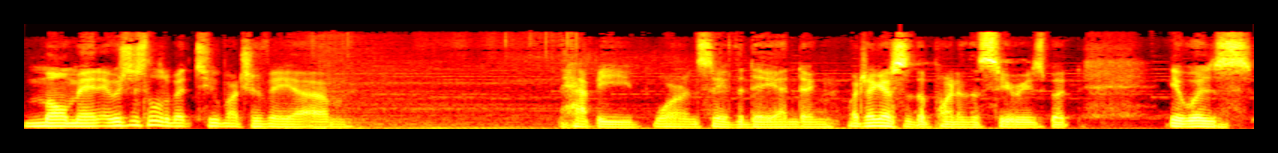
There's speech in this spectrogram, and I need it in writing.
moment. It was just a little bit too much of a um, happy Warren save the day ending, which I guess is the point of the series. But it was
